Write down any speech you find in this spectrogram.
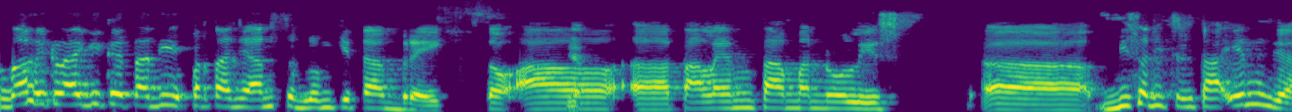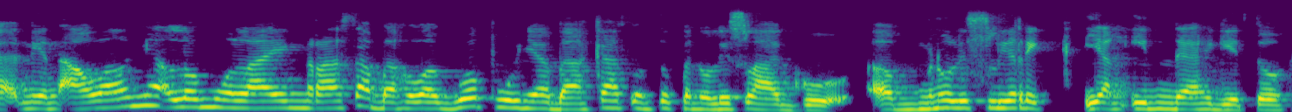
Balik lagi ke tadi pertanyaan sebelum kita break soal ya. uh, talenta menulis Uh, bisa diceritain nggak Nin awalnya lo mulai ngerasa bahwa gue punya bakat untuk menulis lagu, uh, menulis lirik yang indah gitu,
